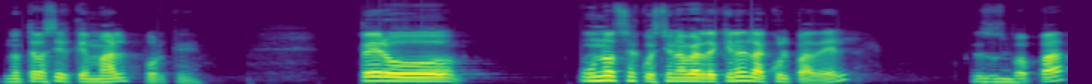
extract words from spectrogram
No te voy a decir que mal, porque... Pero uno se cuestiona, a ver, ¿de quién es la culpa de él? ¿De sus papás?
